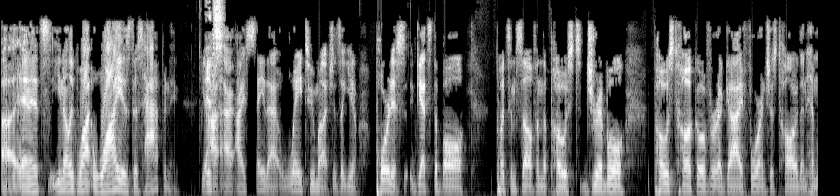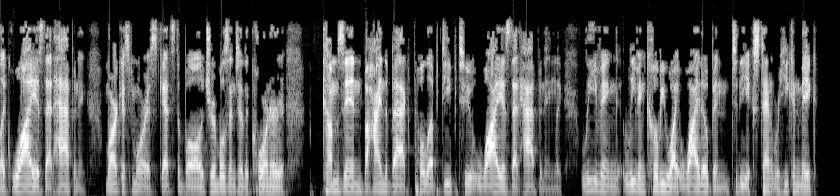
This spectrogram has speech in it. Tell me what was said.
uh, and it's you know like why why is this happening? Yeah, I, I, I say that way too much. It's like you know Portis gets the ball, puts himself in the post, dribble, post hook over a guy four inches taller than him. Like why is that happening? Marcus Morris gets the ball, dribbles into the corner. Comes in behind the back, pull up deep two. Why is that happening? Like leaving leaving Coby White wide open to the extent where he can make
